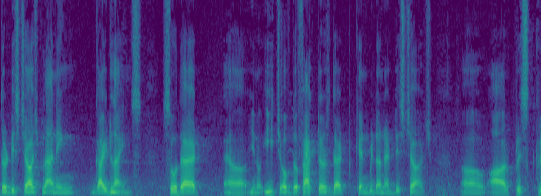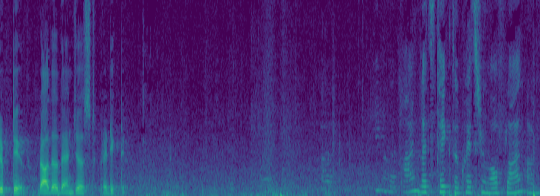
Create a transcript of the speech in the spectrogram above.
the discharge planning guidelines so that uh, you know each of the factors that can be done at discharge uh, are prescriptive rather than just predictive. Given the time, let's take the question offline. I'm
